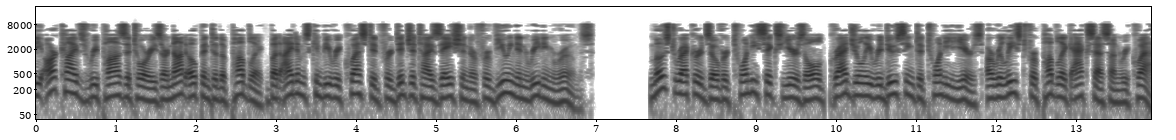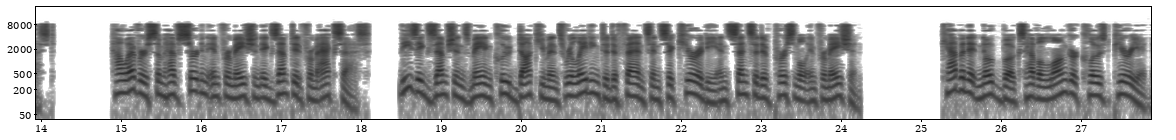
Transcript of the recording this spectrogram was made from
The archive's repositories are not open to the public but items can be requested for digitisation or for viewing in reading rooms. Most records over 26 years old gradually reducing to 20 years are released for public access on request. However some have certain information exempted from access. These exemptions may include documents relating to defense and security and sensitive personal information. Cabinet notebooks have a longer closed period,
